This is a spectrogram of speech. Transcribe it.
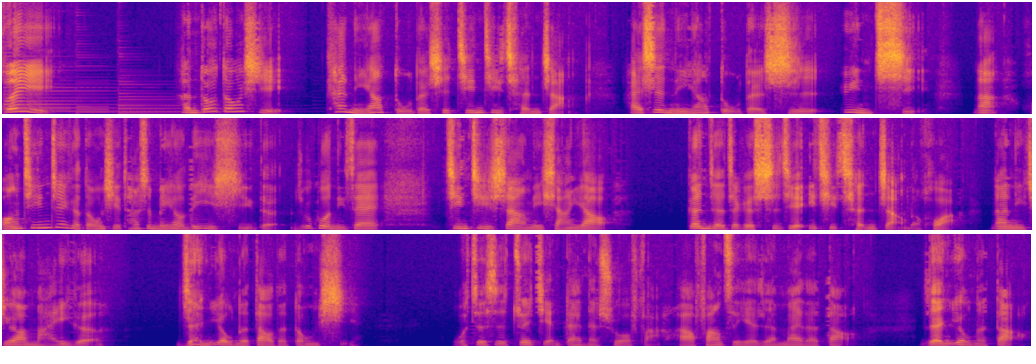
所以很多东西看你要赌的是经济成长，还是你要赌的是运气。那黄金这个东西它是没有利息的。如果你在经济上你想要跟着这个世界一起成长的话，那你就要买一个人用得到的东西。我这是最简单的说法。好，房子也人卖得到，人用得到。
